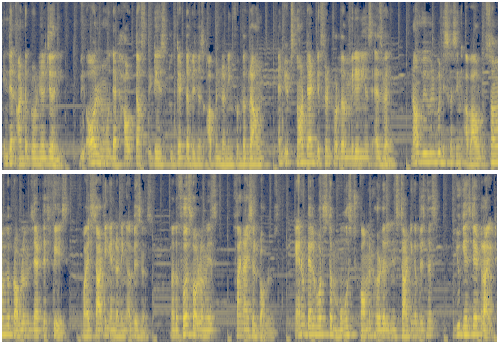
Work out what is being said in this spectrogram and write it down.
in their entrepreneurial journey. We all know that how tough it is to get the business up and running from the ground, and it's not that different for the millennials as well. Now we will be discussing about some of the problems that they face while starting and running a business. Now the first problem is financial problems. Can you tell what's the most common hurdle in starting a business? You guessed it right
